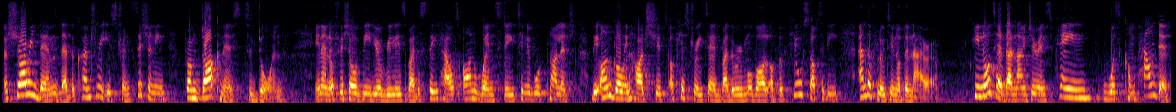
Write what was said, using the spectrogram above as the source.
assuring them that the country is transitioning from darkness to dawn. In an official video released by the State House on Wednesday, Tinubu acknowledged the ongoing hardships orchestrated by the removal of the fuel subsidy and the floating of the Naira. He noted that Nigerians' pain was compounded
